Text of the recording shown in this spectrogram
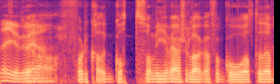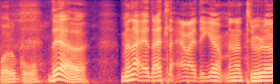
Det gjør vi jo. Ja, folk har gått så mye. Vi er så laga for å gå at det er bare å gå. Det er det. Men det er, det er et, eller- jeg veit ikke, men jeg tror det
